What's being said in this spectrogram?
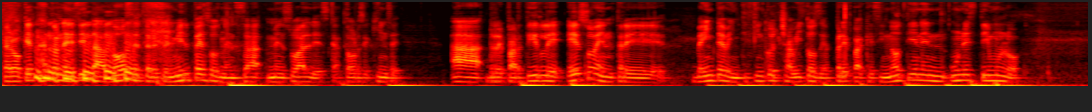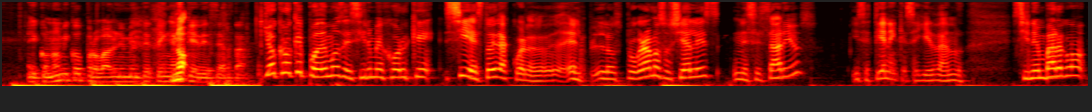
Pero ¿qué tanto necesita 12, 13 mil pesos mensa- mensuales, 14, 15? A repartirle eso entre 20, 25 chavitos de prepa que si no tienen un estímulo económico probablemente tengan No. que desertar. Yo creo que podemos decir mejor que sí, estoy de acuerdo. El- los programas sociales necesarios y se tienen que seguir dando. Sin embargo,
